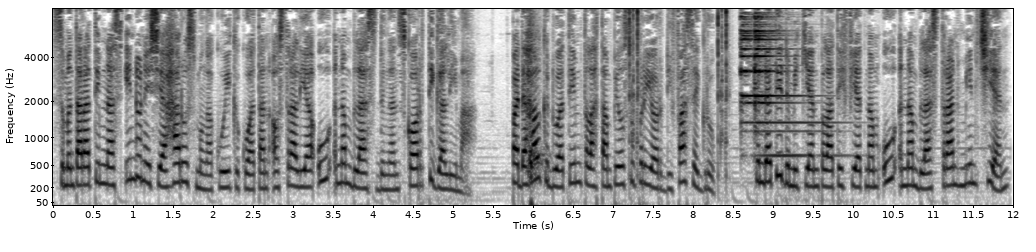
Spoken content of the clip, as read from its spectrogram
sementara timnas Indonesia harus mengakui kekuatan Australia U16 dengan skor 3-5. Padahal kedua tim telah tampil superior di fase grup. Kendati demikian pelatih Vietnam U16 Tran Minh Chien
